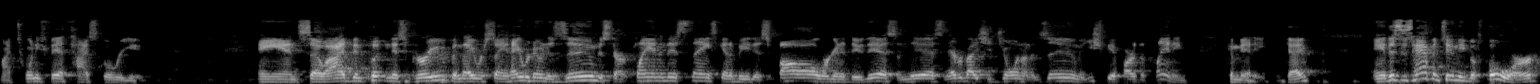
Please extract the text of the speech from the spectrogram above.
my 25th high school reunion. And so I'd been put in this group and they were saying, Hey, we're doing a Zoom to start planning this thing. It's going to be this fall. We're going to do this and this and everybody should join on a Zoom and you should be a part of the planning committee. Okay. And this has happened to me before,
